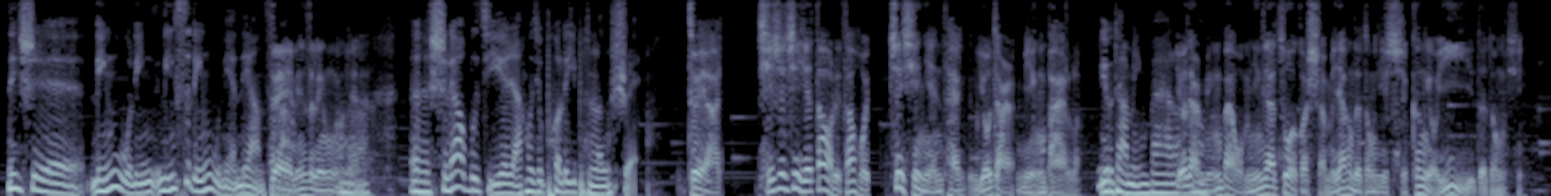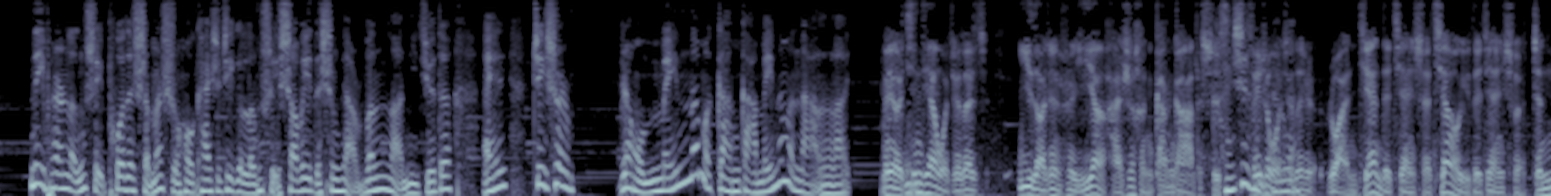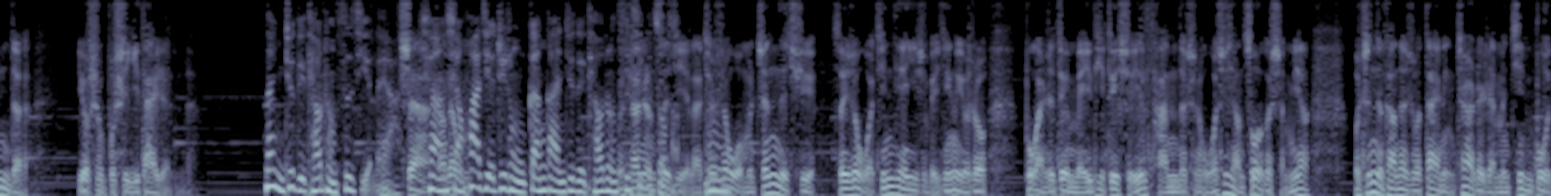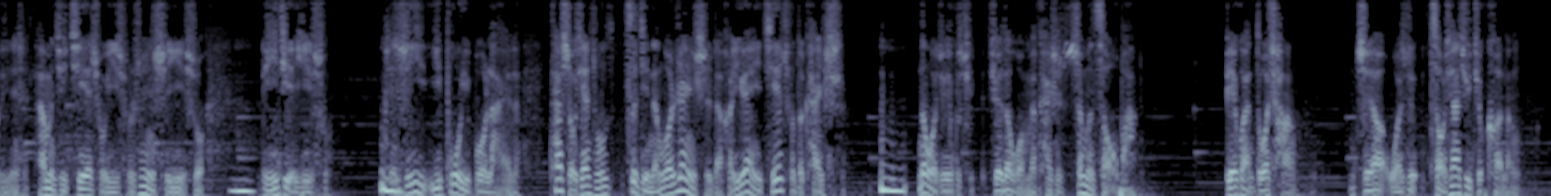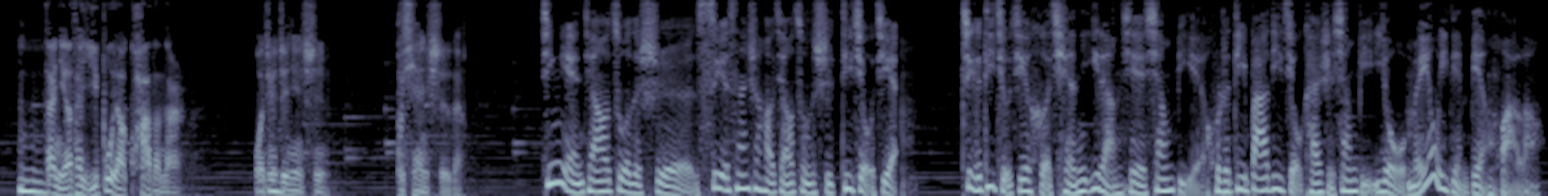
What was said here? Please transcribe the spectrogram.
那是零五零零四零五年的样子。对，零四零五年。呃，始料不及，然后就泼了一盆冷水。对啊，其实这些道理到我这些年才有点明白了。有点明白了。有点明白，我们应该做个什么样的东西是更有意义的东西。那盆冷水泼的什么时候开始？这个冷水稍微的升点温了，你觉得，哎，这事儿让我们没那么尴尬，没那么难了。没有，今天我觉得遇到这事一样还是很尴尬的事情。所以说，我觉得软件的建设、教育的建设，真的有时候不是一代人的。那你就得调整自己了呀。是啊，想想化解这种尴尬，你就得调整自己。调整自己了，就是我们真的去。所以说我今天艺术北京有时候，不管是对媒体对谁谈的时候，我是想做个什么样？我真的刚才说带领这儿的人们进步的件事，他们去接触艺术、认识艺术、理解艺术，这是一一步一步来的。他首先从自己能够认识的和愿意接触的开始。嗯。那我就去觉得我们开始这么走吧，别管多长，只要我就走下去就可能。嗯，但你要他一步要跨到那儿，我觉得这件事不现实的。今年将要做的是四月三十号将要做的是第九届，这个第九届和前一两届相比，或者第八、第九开始相比，有没有一点变化了？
